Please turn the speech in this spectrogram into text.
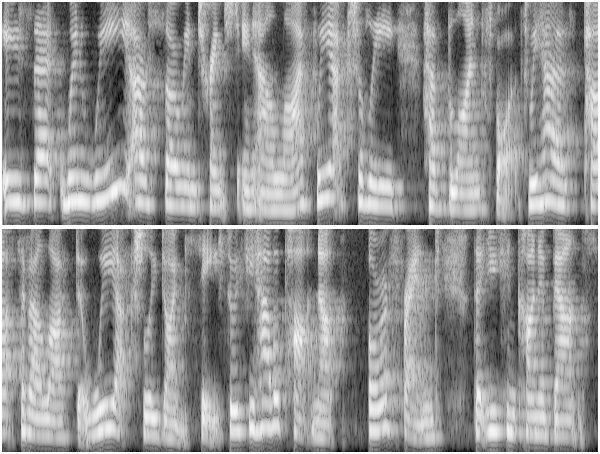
is that when we are so entrenched in our life, we actually have blind spots. We have parts of our life that we actually don't see. So if you have a partner or a friend that you can kind of bounce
